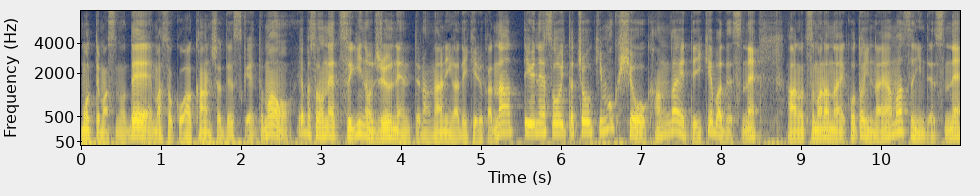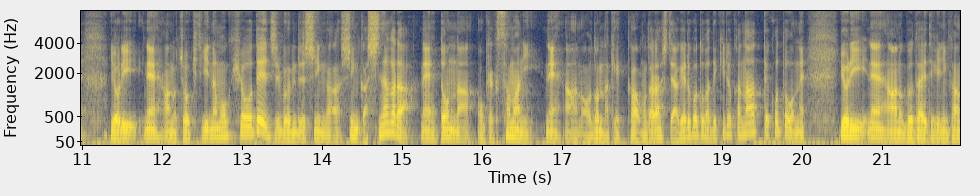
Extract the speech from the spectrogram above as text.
思ってますので、まあそこは感謝ですけれども、やっぱそのね、次の10年ってのは何ができるかなっていうね、そういった長期目標を考えていけばですね、あの、つまらないことに悩まずにですね、よりね、あの、長期的な目標で自分自身が進化しながら、ね、どんなお客様にね、あの、どんな結果をもたらしてあげることができるかなってことをね、よりね、あの、具体的に考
